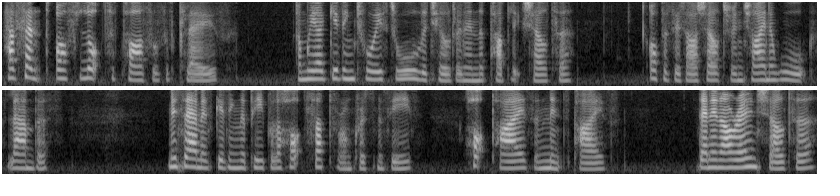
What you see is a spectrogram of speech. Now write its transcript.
Have sent off lots of parcels of clothes, and we are giving toys to all the children in the public shelter opposite our shelter in China Walk, Lambeth. Miss M is giving the people a hot supper on Christmas Eve hot pies and mince pies. Then in our own shelter,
